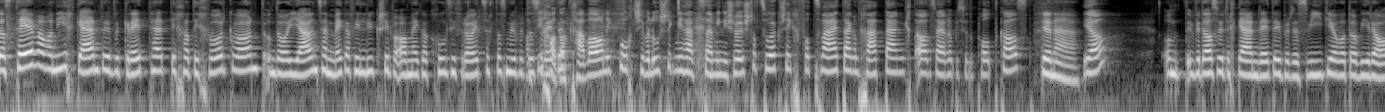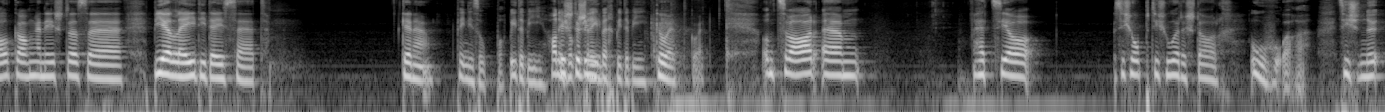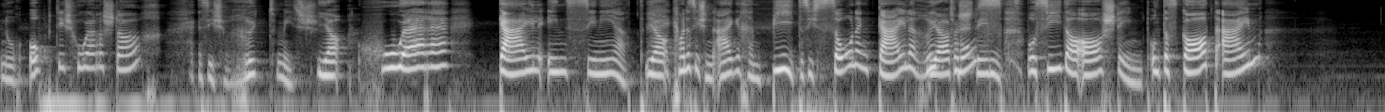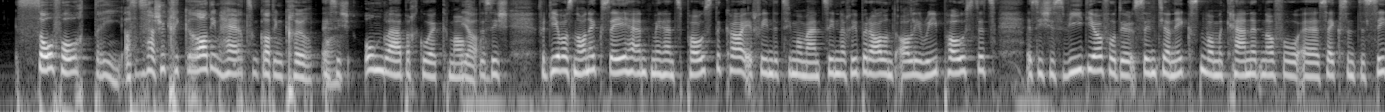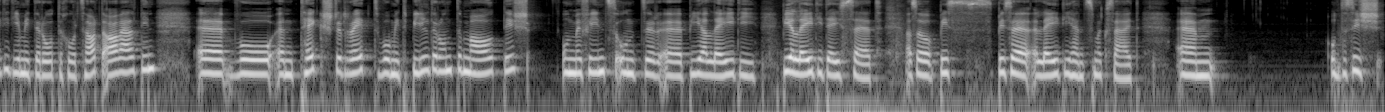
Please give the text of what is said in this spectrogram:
das Thema, das ich gerne darüber geredet hätte, ich habe dich vorgewarnt und euch auch. Und es haben mega viele Leute geschrieben, ah, mega cool, sie freut sich, dass wir über das Also ich habe reden. da keine Warnung gebraucht. Es ist aber lustig, mir hat es äh, meine Schwester zugeschickt vor zwei Tagen und ich habe gedacht, ah, das wäre etwas für den Podcast. Genau. Ja, Und über das würde ich gerne reden, über das Video, das da viral gegangen ist, das äh, «Be a Lady, they said». Genau. finde ich super. Bin dabei. Habe ich Bist schon dabei? geschrieben, ich bin dabei. Gut, gut. Und zwar ähm, hat sie ja, sie ist optisch hure stark. Uh, hure. Es ist nicht nur optisch hure stark, es ist rhythmisch. Ja, Hure geil inszeniert. ja, Ich meine, das ist ein, eigentlich ein Beat, das ist so ein geiler Rhythmus, Ja, wo sie da anstimmt. Und das geht einem sofort rein. Also das hast du wirklich gerade im Herz und gerade im Körper. es ist unglaublich gut gemacht. Ja. Das ist, für die, die es noch nicht gesehen haben, wir haben es gepostet, ihr findet es im Moment ziemlich überall und alle repostet es. Es ist ein Video von der Cynthia Nixon, die wir kennen noch von äh, Sex and the City, die mit der roten Kurzhaar, die Anwältin, äh, wo einen Text redet, der mit Bildern untermalt ist. Und man findet es unter äh, «Be a Lady», «Be a Lady, they said». Also bis, bis a Lady, haben sie mir gesagt. Ähm, und es ist,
